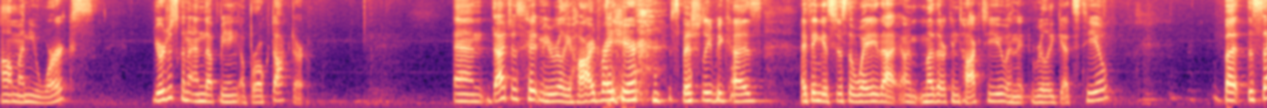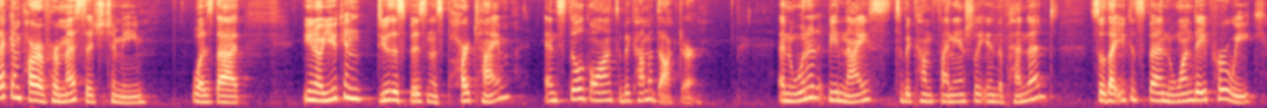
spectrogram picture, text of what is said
how money works, you're just going to end up being a broke doctor. And that just hit me really hard right here, especially because I think it's just a way that a mother can talk to you and it really gets to you. But the second part of her message to me was that, you know, you can do this business part time and still go on to become a doctor. And wouldn't it be nice to become financially independent so that you could spend one day per week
